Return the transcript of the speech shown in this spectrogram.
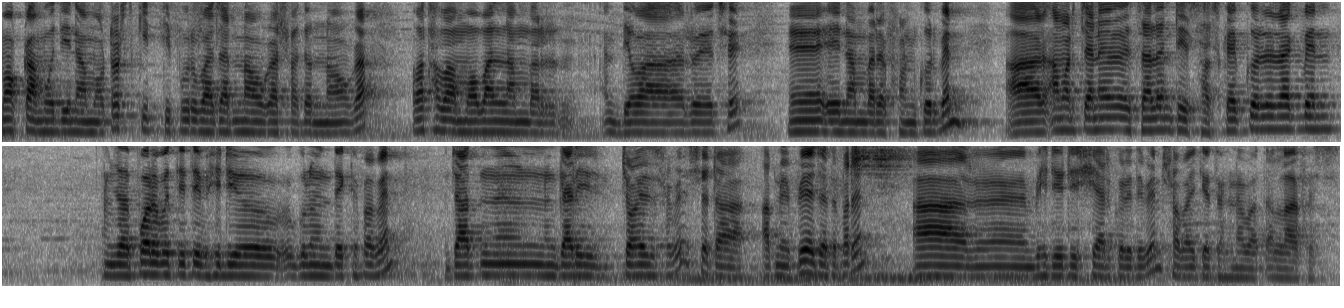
মক্কা মদিনা মোটরস, কীর্তিপুর বাজার, নওগাঁ, সদর নওগাঁ। অথবা মোবাইল নাম্বার দেওয়া রয়েছে এই নাম্বারে ফোন করবেন। আর আমার চ্যানেল, চ্যানেলটি সাবস্ক্রাইব করে রাখবেন, যা পরবর্তীতে ভিডিওগুলো দেখতে পাবেন। যা গাড়ির চয়েস হবে সেটা আপনি পেয়ে যেতে পারেন। আর, ভিডিওটি শেয়ার করে দেবেন। সবাইকে ধন্যবাদ। আল্লাহ হাফেজ।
